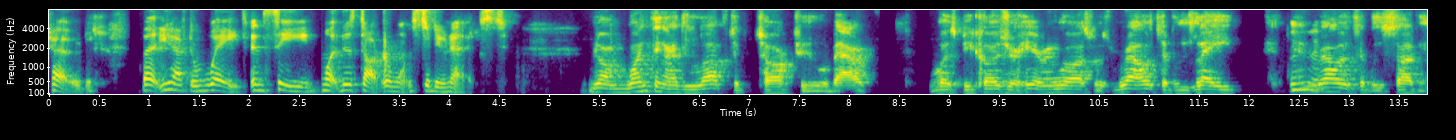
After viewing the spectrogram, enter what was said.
code but you have to wait and see what this doctor wants to do next. You know one thing i'd love to talk to you about was because your hearing loss was relatively late and mm-hmm. relatively sudden.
